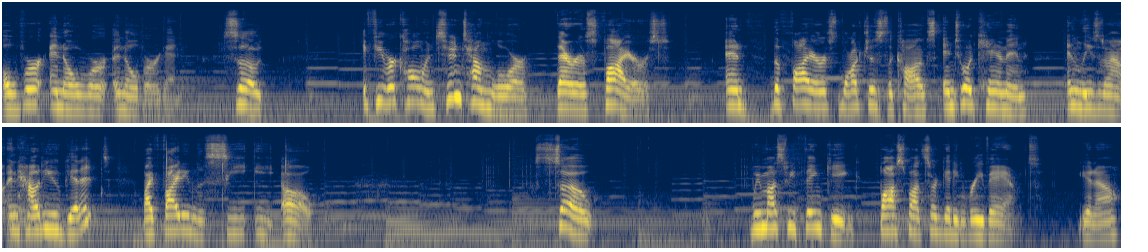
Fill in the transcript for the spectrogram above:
over and over and over again. So, if you recall in Toontown lore, there is fires, and the fires launches the cogs into a cannon and leaves them out. And how do you get it? By fighting the CEO. So, we must be thinking boss bots are getting revamped, you know?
